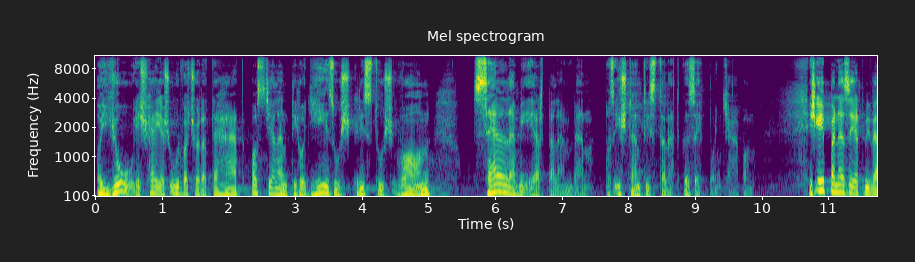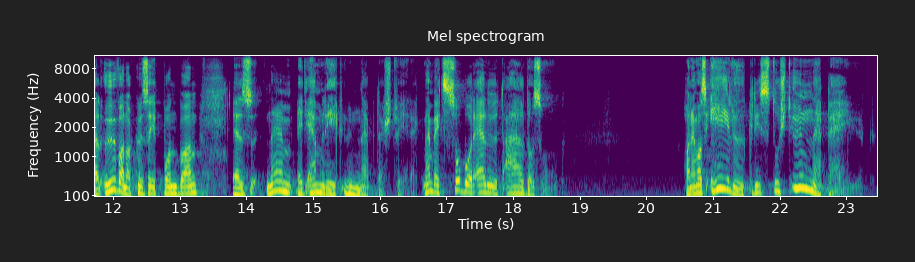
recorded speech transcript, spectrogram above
A jó és helyes úrvacsora tehát azt jelenti, hogy Jézus Krisztus van szellemi értelemben az Isten tisztelet középpontjában. És éppen ezért, mivel ő van a középpontban, ez nem egy emlék ünnep testvérek, nem egy szobor előtt áldozunk, hanem az élő Krisztust ünnepeljük.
